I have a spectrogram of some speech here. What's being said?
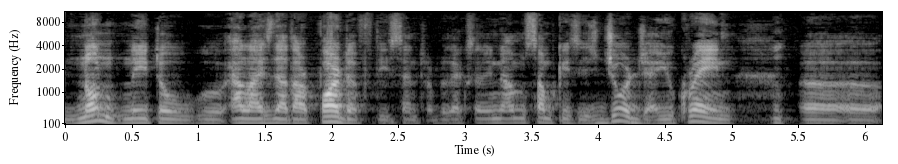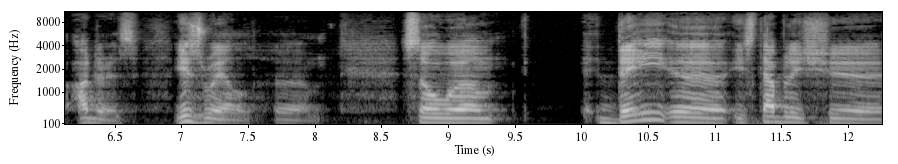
non-NATO uh, allies that are part of the Center of Excellence. In some cases, Georgia, Ukraine, mm. others, Israel. Um, so um, they uh, establish uh,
